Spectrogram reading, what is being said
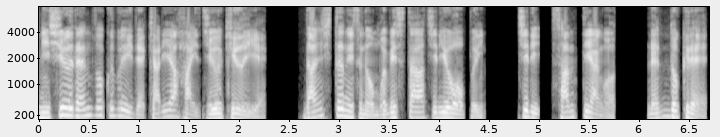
2週連続 V でキャリアハイ19位へ。男子テニスのモビスターチリオープン、チリ、サンティアゴ、レッドクレ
